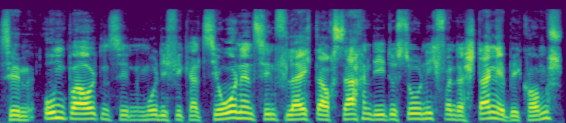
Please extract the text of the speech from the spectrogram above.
sind Umbauten, sind Modifikationen, sind vielleicht auch Sachen, die du so nicht von der Stange bekommst.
